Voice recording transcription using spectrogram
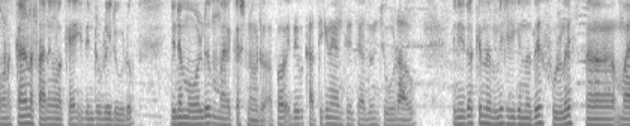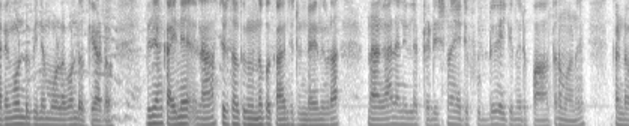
ഉണക്കാനുള്ള സാധനങ്ങളൊക്കെ ഇതിൻ്റെ ഉള്ളിൽ ഇടും ഇതിൻ്റെ മുകളിൽ മരക്കഷ്ണം ഇടും അപ്പോൾ ഇത് കത്തിക്കുന്നതനുസരിച്ച് അതും ചൂടാവും പിന്നെ ഇതൊക്കെ നിർമ്മിച്ചിരിക്കുന്നത് ഫുള്ള് മരം കൊണ്ട് പിന്നെ മുള കൊണ്ടൊക്കെ ആട്ടോ ഇത് ഞാൻ കഴിഞ്ഞ ലാസ്റ്റ് ഒരു സ്ഥലത്ത് നിന്നപ്പോൾ കാണിച്ചിട്ടുണ്ടായിരുന്നു. ഇവിടെ നാഗാലാൻഡിലെ ട്രഡീഷണൽ ആയിട്ട് ഫുഡ് കഴിക്കുന്ന ഒരു പാത്രമാണ്. കണ്ടോ?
